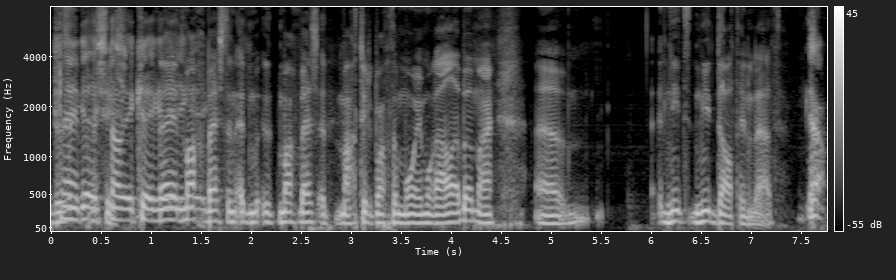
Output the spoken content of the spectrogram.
Dus Nee, ik, ik, precies. nou, ik, ik- nee, het ik- mag best een, het, het mag best, het mag natuurlijk mag het een mooie moraal hebben, maar ehm, niet, niet dat inderdaad. Ja,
